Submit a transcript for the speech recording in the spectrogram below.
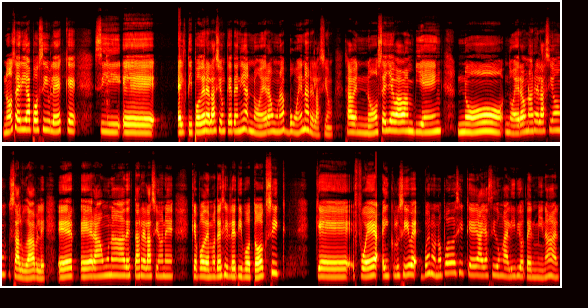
no sería posible es que si eh, el tipo de relación que tenía no era una buena relación, ¿saben? No se llevaban bien, no, no era una relación saludable, er, era una de estas relaciones que podemos decir de tipo toxic, que fue inclusive, bueno, no puedo decir que haya sido un alivio terminal,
